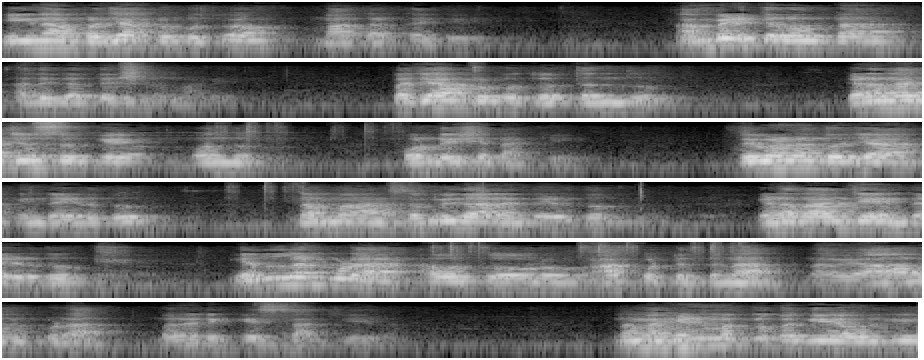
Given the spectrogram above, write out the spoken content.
ಈಗ ನಾವು ಪ್ರಜಾಪ್ರಭುತ್ವ ಮಾತಾಡ್ತಾ ಇದ್ದೀವಿ. ಅಂಬೇಡ್ಕರ್ ಅವ್ರನ್ನ ಅದಕ್ಕೆ ಅಧ್ಯಕ್ಷರು ಮಾಡಿ ಪ್ರಜಾಪ್ರಭುತ್ವ ತಂದು ಗಣರಾಜ್ಯೋತ್ಸವಕ್ಕೆ ಒಂದು ಫೌಂಡೇಶನ್ ಹಾಕಿ, ತ್ರಿವರ್ಣ ಧ್ವಜ ಇಂದ ಹಿಡಿದು, ನಮ್ಮ ಸಂವಿಧಾನದಿಂದ ಹಿಡಿದು, ಗಣರಾಜ್ಯ ಇಂದ ಹಿಡಿದು ಎಲ್ಲ ಕೂಡ ಅವತ್ತು ಅವರು ಹಾಕೊಟ್ಟದ್ದನ್ನ ನಾವು ಯಾರು ಕೂಡ ಬರೀಲಿಕ್ಕೆ ಸಾಧ್ಯ ಇಲ್ಲ. ನಮ್ಮ ಹೆಣ್ಮಕ್ಳ ಬಗ್ಗೆ ಅವ್ರಿಗೆ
